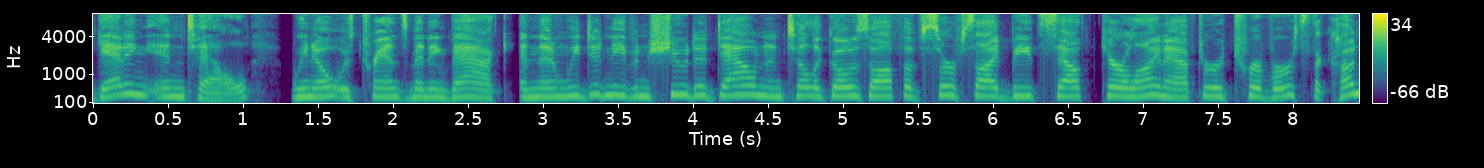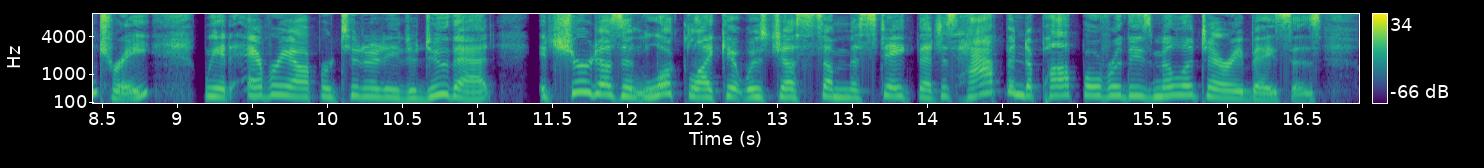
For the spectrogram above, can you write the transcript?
getting intel. We know it was transmitting back, and then we didn't even shoot it down until it goes off of Surfside Beach, South Carolina, after it traversed the country. We had every opportunity to do that. It sure doesn't look like it was just some mistake that just happened to pop over these military bases.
